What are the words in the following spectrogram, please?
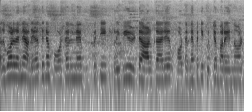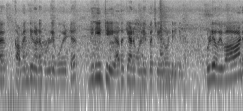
അതുപോലെ തന്നെ അദ്ദേഹത്തിന്റെ ഹോട്ടലിനെ പറ്റി റിവ്യൂ ഇട്ട് ആൾക്കാർ ഹോട്ടലിനെ പറ്റി കുറ്റം പറയുന്നവരുടെ കമന്റുകൾ പുള്ളി പോയിട്ട് ഡിലീറ്റ് ചെയ്യുക അതൊക്കെയാണ് പുള്ളി ഇപ്പോൾ ചെയ്തുകൊണ്ടിരിക്കുന്നത്. പുള്ളി ഒരുപാട്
